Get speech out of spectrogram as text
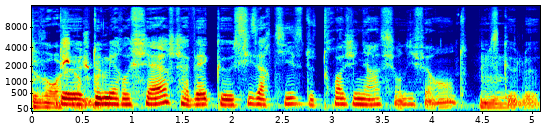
de, vos recherches, de, mes recherches avec six artistes de trois générations différentes, mmh. puisque le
